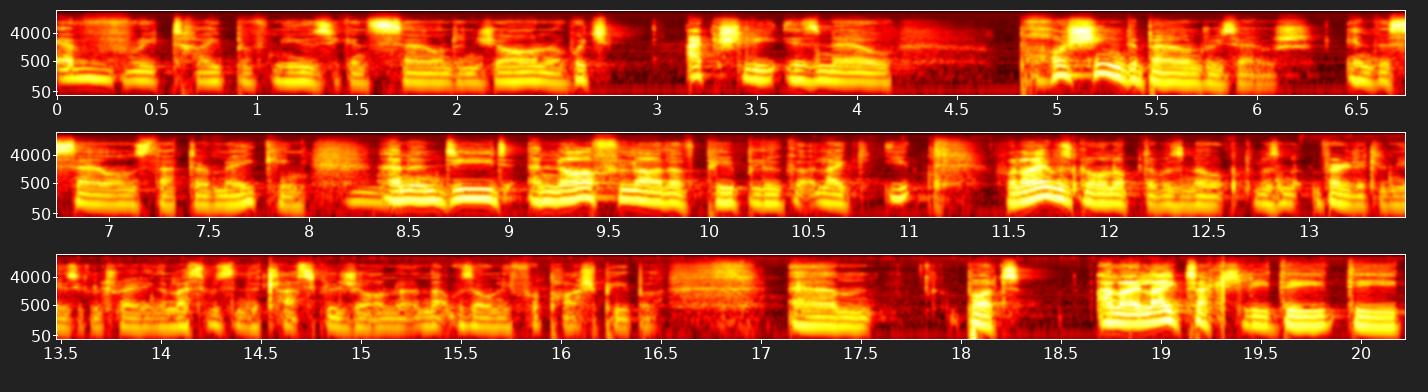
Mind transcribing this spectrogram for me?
every type of music and sound and genre, which actually is now pushing the boundaries out in the sounds that they're making. And indeed, an awful lot of people who got like you, when I was growing up, there was no there was no, very little musical training unless it was in the classical genre, and that was only for posh people. Um, but and I liked actually the the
